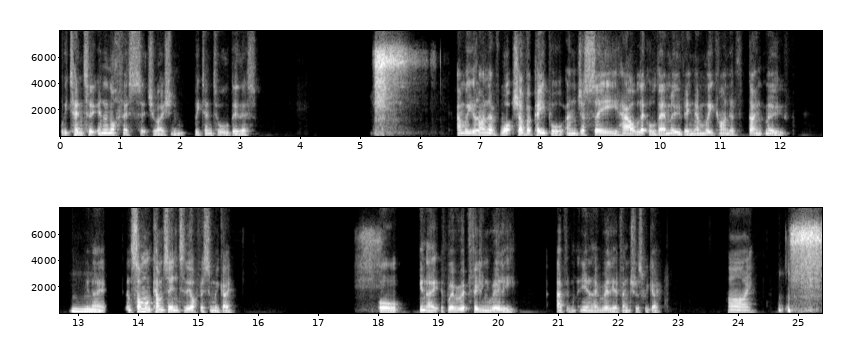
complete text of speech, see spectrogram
we tend to, in an office situation, we tend to all do this, and we kind of watch other people and just see how little they're moving, and we kind of don't move. You Mm. know, and someone comes into the office and we go, or you know, if we're feeling really, you know, really adventurous, we go, hi.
